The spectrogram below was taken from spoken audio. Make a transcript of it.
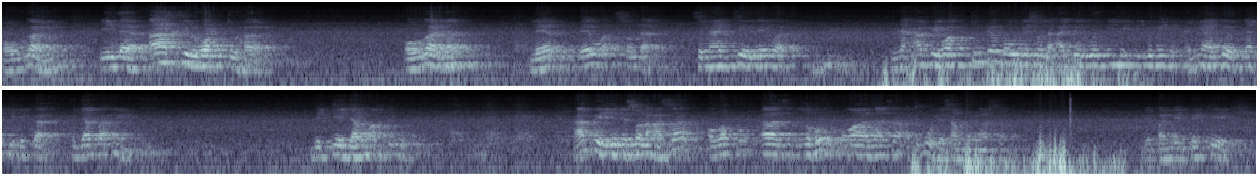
Orang ila akhir waktuha. Orang yang le lewat solat, sengaja lewat nak habis waktu dia baru dia solat ada 2 minit 3 minit. Ini ada penyakit dekat pejabat ni. Dia kira jamak tu. Habis je dia solat asar, orang pun uh, zuhur, orang azan asar, terus dia sambung asar. Dia panggil package.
